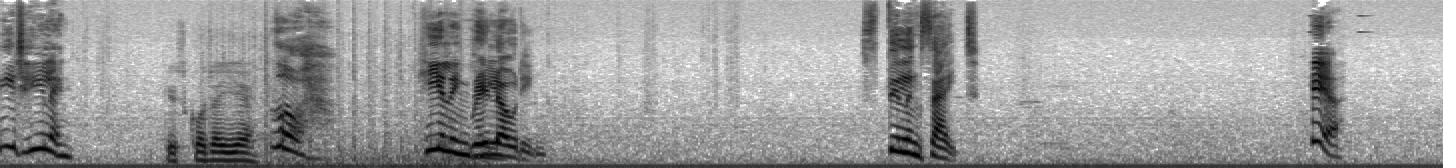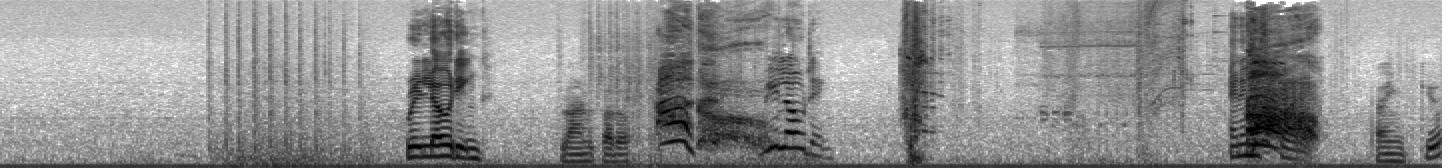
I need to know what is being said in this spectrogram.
Need healing. किसको चाहिए Healing. me. Reloading. Still in sight. Here. Reloading. प्लान करो Ah, reloading. Enemy spotted. Thank you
